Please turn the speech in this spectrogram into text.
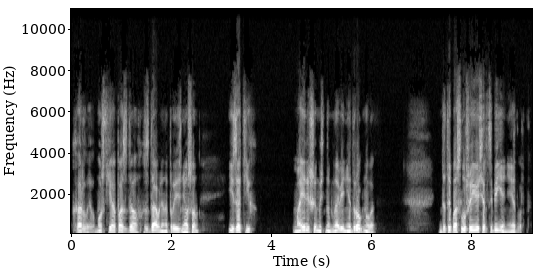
Карлайл, может, я опоздал? Сдавленно произнес он и затих. Моя решимость на мгновение дрогнула. Да ты послушай ее сердцебиение, Эдвард.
